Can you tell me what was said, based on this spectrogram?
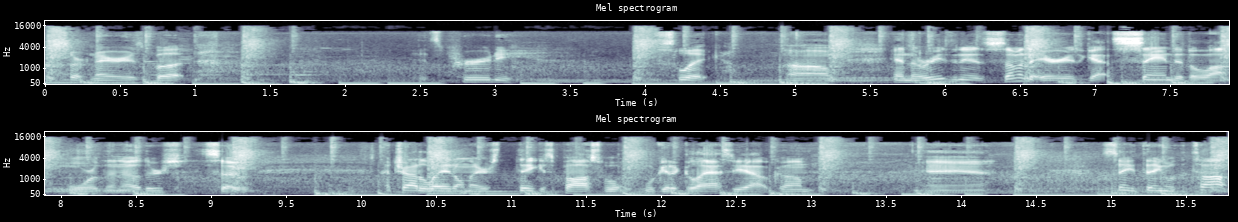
in certain areas, but it's pretty slick. Um, and the reason is some of the areas got sanded a lot more than others. So I try to lay it on there as thick as possible. We'll get a glassy outcome. And same thing with the top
